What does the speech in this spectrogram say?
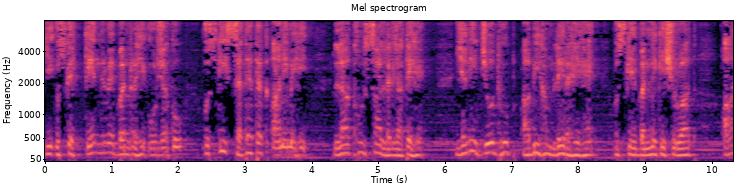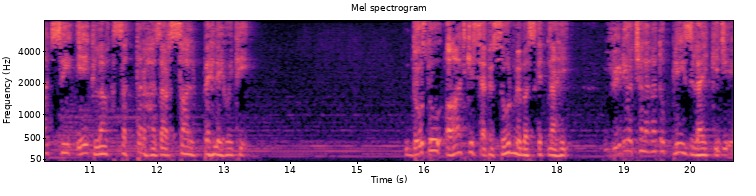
कि उसके केंद्र में बन रही ऊर्जा को उसकी सतह तक आने में ही लाखों साल लग जाते हैं। यानी जो धूप अभी हम ले रहे हैं, उसके बनने की शुरुआत आज से एक लाख सत्तर हज़ार साल पहले हुई थी। दोस्तों, आज के इस एपिसोड में बस इतना ही। वीडियो अच्छा लगा तो प्लीज़ लाइक कीजिए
